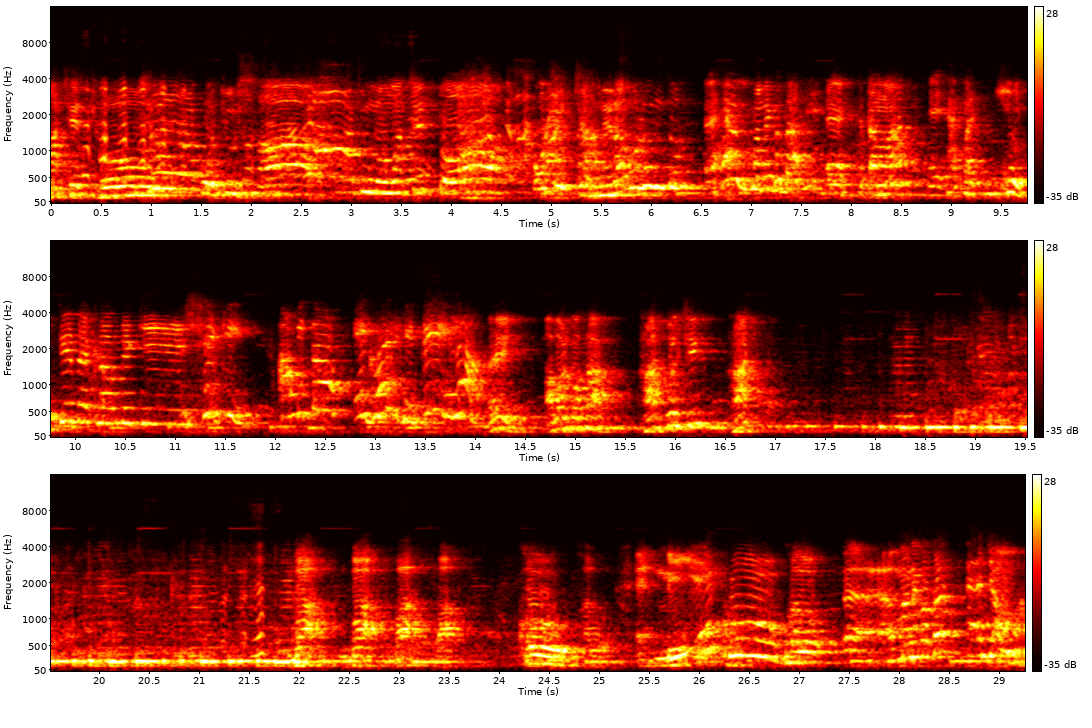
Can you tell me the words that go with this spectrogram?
মাছের ঝোল কচু শাক চুনো মাছের টক। ও কি জানে না বলুন তো? হ্যাঁ, মানে কথা। তা মা একবার হেঁটে দেখাবে কি সে কি? আমি তো এই ঘরে হেঁটে এলাম। এই আবার কথা। হাত বলছি হাত খুব ভালো মেয়ে খুব ভালো মানে কথা যাও মা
